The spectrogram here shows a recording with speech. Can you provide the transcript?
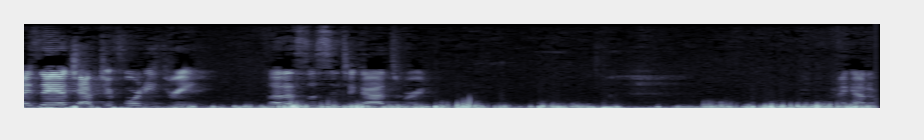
Isaiah chapter 43. Let us listen to God's word. I got him.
